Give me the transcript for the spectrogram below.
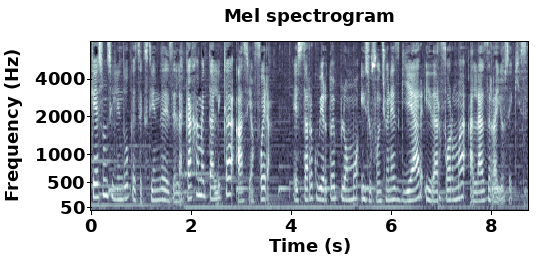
que es un cilindro que se extiende desde la caja metálica hacia afuera. Está recubierto de plomo y su función es guiar y dar forma a las de rayos X.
